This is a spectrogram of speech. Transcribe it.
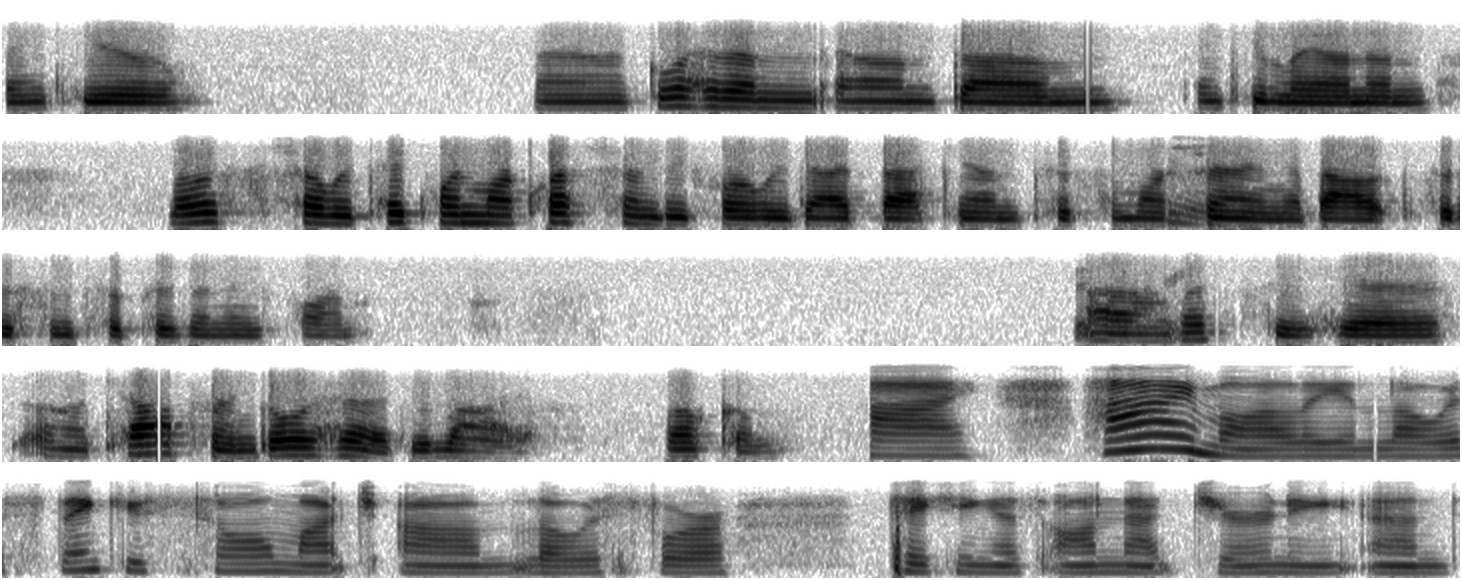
Thank you. Uh, go ahead and, and um, thank you, Lynn. And Lois, shall we take one more question before we dive back into some more sharing about Citizens for Prison Reform? Uh, let's see here. Uh, Catherine, go ahead. You're live. Welcome. Hi. Hi, Molly and Lois. Thank you so much, um, Lois, for taking us on that journey and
